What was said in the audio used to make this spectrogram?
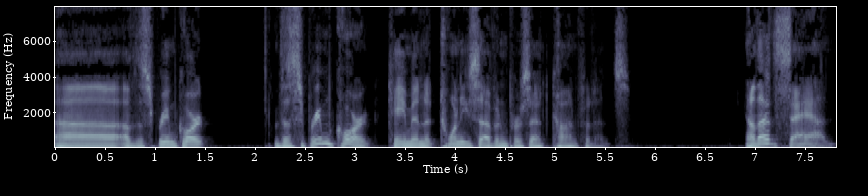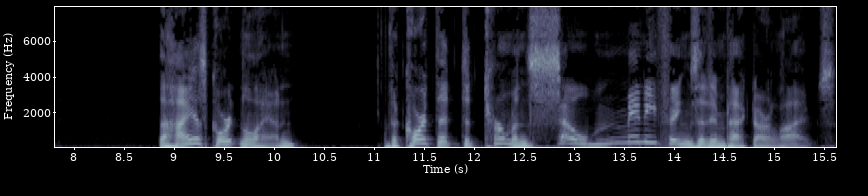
uh, of the Supreme Court. The Supreme Court came in at 27% confidence. Now, that's sad. The highest court in the land, the court that determines so many things that impact our lives,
